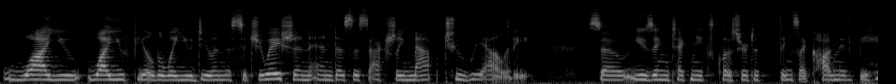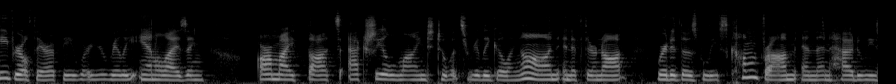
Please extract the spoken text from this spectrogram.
why you why you feel the way you do in this situation and does this actually map to reality so, using techniques closer to things like cognitive behavioral therapy, where you're really analyzing are my thoughts actually aligned to what's really going on? And if they're not, where did those beliefs come from? And then how do we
